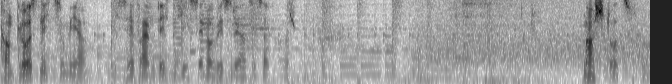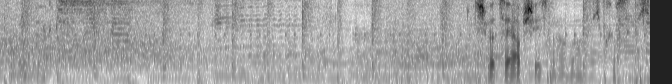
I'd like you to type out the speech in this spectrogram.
Komm bloß nicht zu mir. Ich sehe vor allem dich nicht, ich sehe nur, wie du die ganze Zeit verwischst. Mach Sturzflug und dann weg. Ich würde sie abschießen, aber ich treffe sie nicht.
